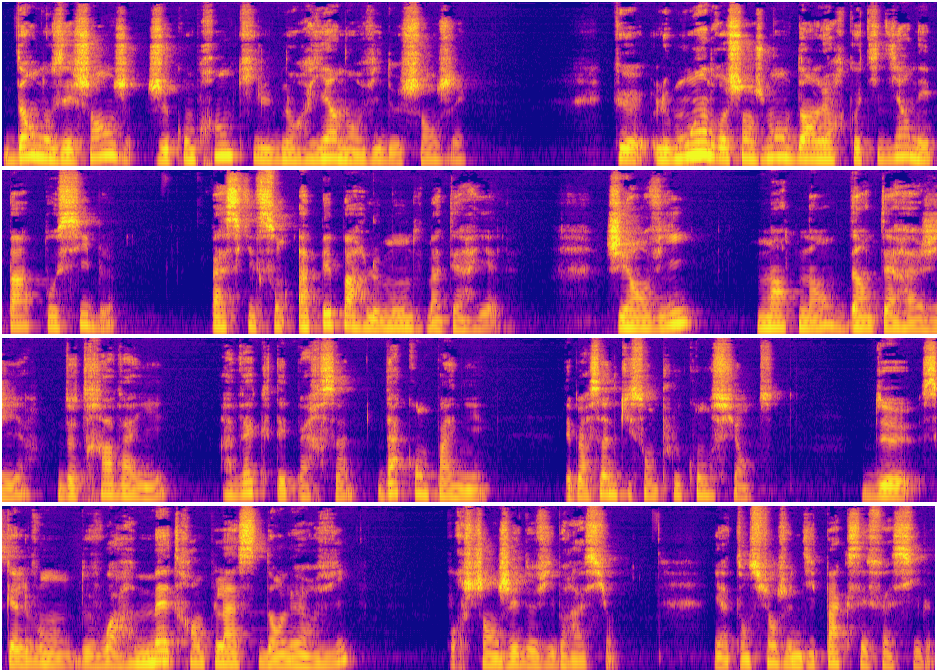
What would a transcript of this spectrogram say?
dans nos échanges, je comprends qu'ils n'ont rien envie de changer. Que le moindre changement dans leur quotidien n'est pas possible, parce qu'ils sont happés par le monde matériel. J'ai envie maintenant d'interagir, de travailler avec des personnes, d'accompagner des personnes qui sont plus conscientes de ce qu'elles vont devoir mettre en place dans leur vie pour changer de vibration. Et attention, je ne dis pas que c'est facile.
